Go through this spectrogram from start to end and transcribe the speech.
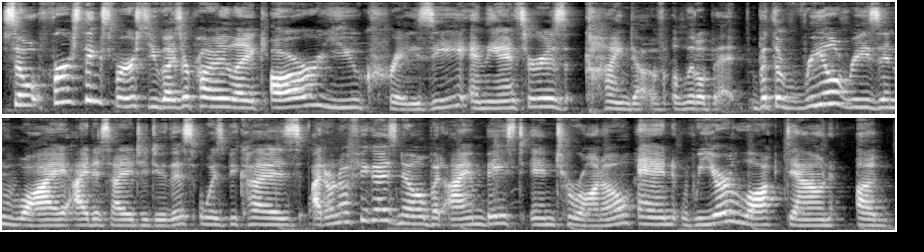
So first things first, you guys are probably like, are you crazy? And the answer is kind of a little bit. But the real reason why I decided to do this was because I don't know if you guys know, but I'm based in Toronto and we are locked down again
